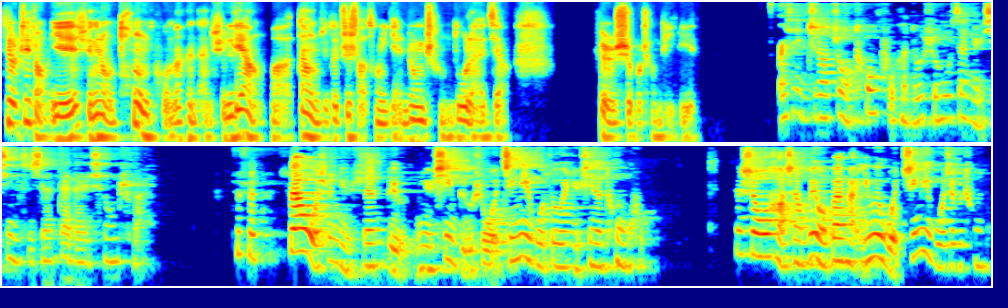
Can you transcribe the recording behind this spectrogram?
就这种，也许那种痛苦我们很难去量化，但我觉得至少从严重程度来讲，确实是不成比例的。而且你知道，这种痛苦很多时候在女性之间代代相传。就是虽然我是女生，比如女性，比如说我经历过作为女性的痛苦，但是我好像没有办法，因为我经历过这个痛苦，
